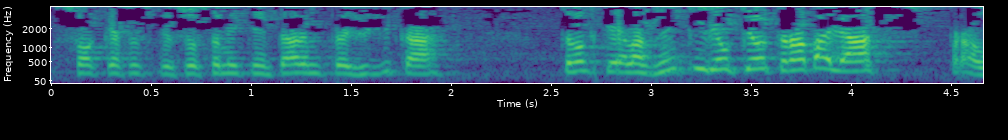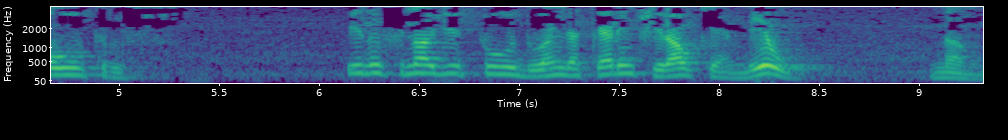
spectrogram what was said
Só que essas pessoas também tentaram me prejudicar. Tanto que elas nem queriam que eu trabalhasse para outros. E no final de tudo, ainda querem tirar o que é meu? Não.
